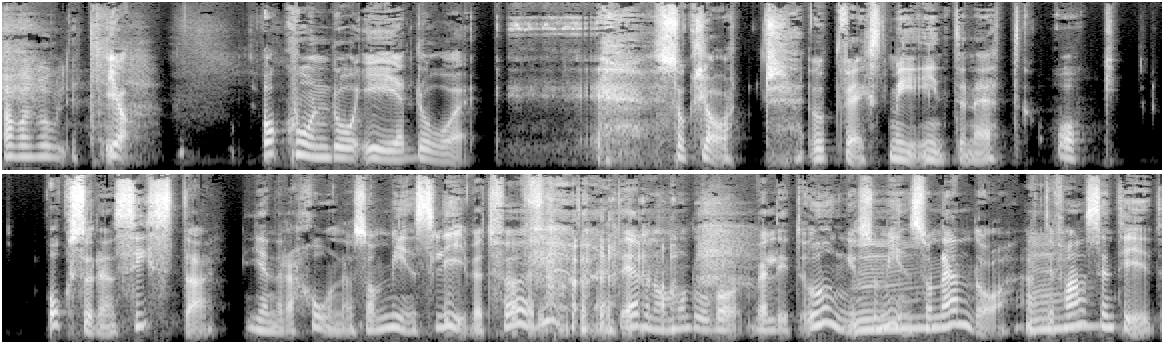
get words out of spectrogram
Ja, vad roligt. Ja. Och hon då är då eh, såklart uppväxt med internet och också den sista generationen som minns livet före internet. Även om hon då var väldigt ung så minns hon ändå att det fanns en tid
